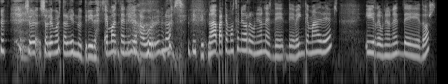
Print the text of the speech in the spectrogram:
so- solemos estar bien nutridas. hemos tenido Aburrirnos. No, aparte hemos tenido reuniones de, de 20 madres y reuniones de dos.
